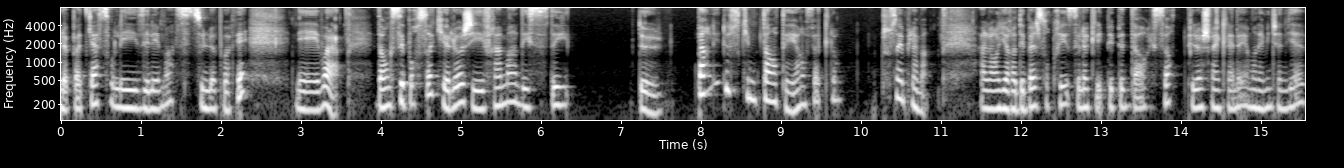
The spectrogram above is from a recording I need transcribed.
le podcast sur les éléments si tu ne l'as pas fait. Mais voilà. Donc, c'est pour ça que là, j'ai vraiment décidé de parler de ce qui me tentait, en fait, là. Tout simplement. Alors, il y aura des belles surprises. C'est là que les pépites d'or sortent. Puis là, je fais un clin d'œil à mon amie Geneviève.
